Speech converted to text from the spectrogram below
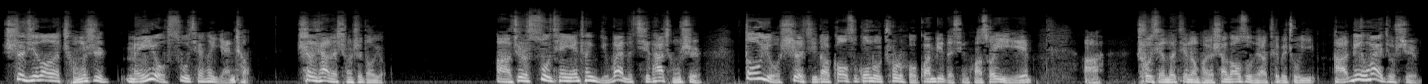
涉及到的城市没有宿迁和盐城，剩下的城市都有，啊，就是宿迁盐城以外的其他城市都有涉及到高速公路出入口关闭的情况，所以，啊。出行的听众朋友上高速的要特别注意啊！另外就是，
